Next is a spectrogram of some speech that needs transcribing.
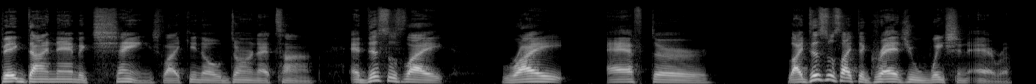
big dynamic change, like, you know, during that time. And this was like right after, like, this was like the graduation era.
